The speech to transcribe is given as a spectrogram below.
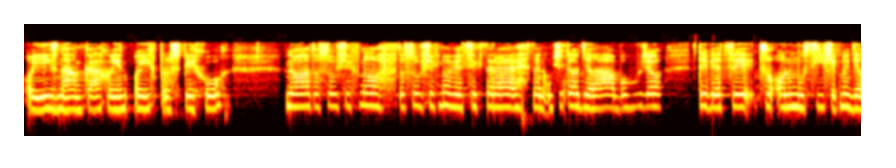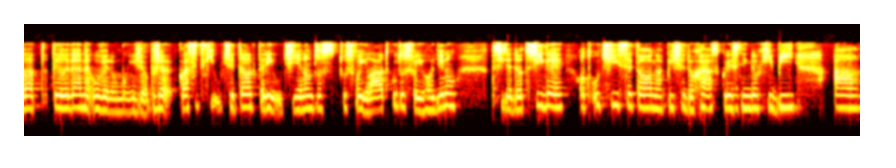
o jejich známkách, o, jim, o jejich prospěchu. No a to jsou všechno, to jsou všechno věci, které ten učitel dělá a bohužel ty věci, co on musí všechno dělat, ty lidé neuvědomují, že? protože klasický učitel, který učí jenom to, tu svoji látku, tu svoji hodinu, přijde do třídy, odučí si to, napíše docházku, jestli někdo chybí a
